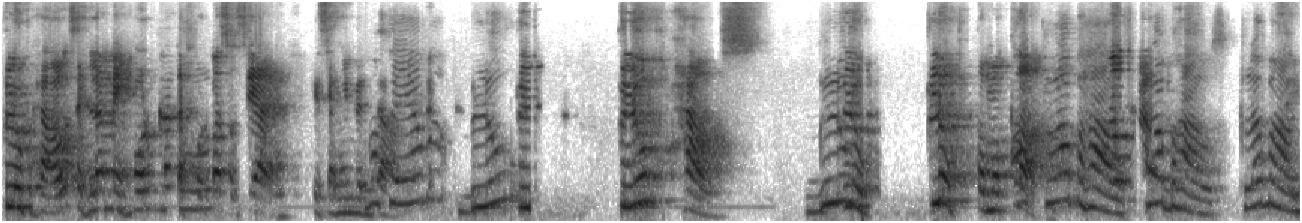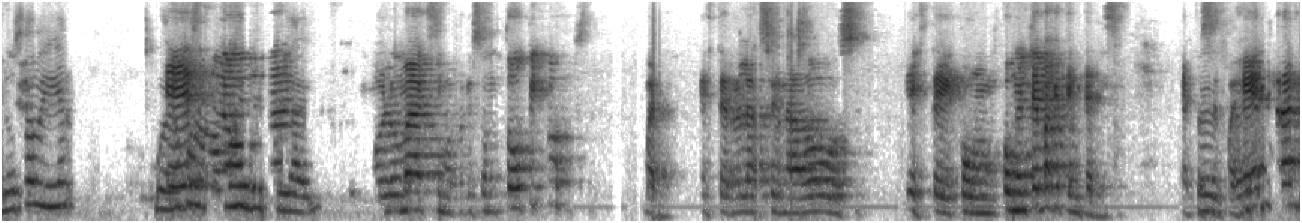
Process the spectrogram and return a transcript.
Clubhouse, es la mejor plataforma social que se han inventado. ¿Cómo se llama? Blue. Clubhouse. Blue. Club. Club, como club. Oh, Clubhouse, Clubhouse, Clubhouse, no sabía. Bueno, es lo, lo, máximo, porque son tópicos, bueno, este, relacionados este, con, con el tema que te interesa. Entonces, pues entran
